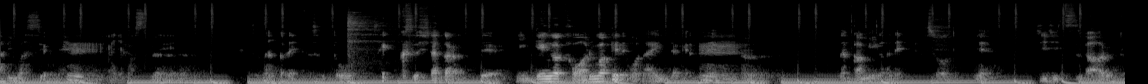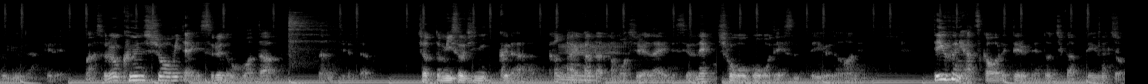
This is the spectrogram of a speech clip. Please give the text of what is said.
ありますようね。ん、ありますね。うんなんかね、そのセックスしたからって人間が変わるわけでもないんだけどね。うんうん中身がね、そう。ね、事実があるというだけで。まあそれを勲章みたいにするのもまた、なんて言うんだろう。ちょっとミソジニックな考え方かもしれないですよね。称号ですっていうのはね。っていうふうに扱われてるね、どっちかっていうと。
